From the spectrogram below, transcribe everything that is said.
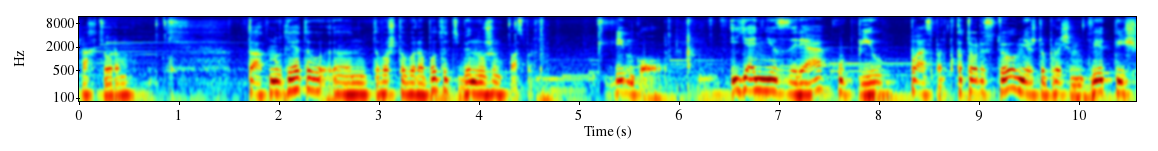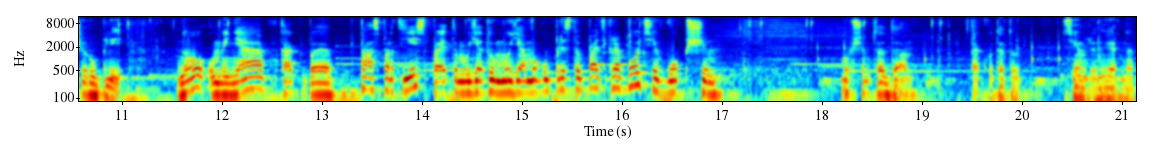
шахтером. Так, ну для этого, э, для того, чтобы работать, тебе нужен паспорт. Бинго. И я не зря купил паспорт, который стоил, между прочим, 2000 рублей. Но у меня как бы паспорт есть, поэтому я думаю, я могу приступать к работе. В общем, в общем-то, да. Так, вот эту землю, наверное,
